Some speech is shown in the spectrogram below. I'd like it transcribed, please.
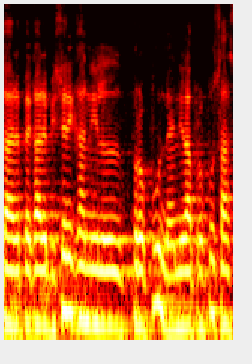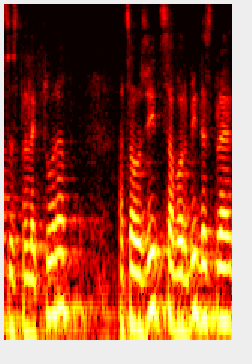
care, pe care Biserica ni-l propune, ni l-a propus astăzi spre lectură, ați auzit, s-a vorbit despre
